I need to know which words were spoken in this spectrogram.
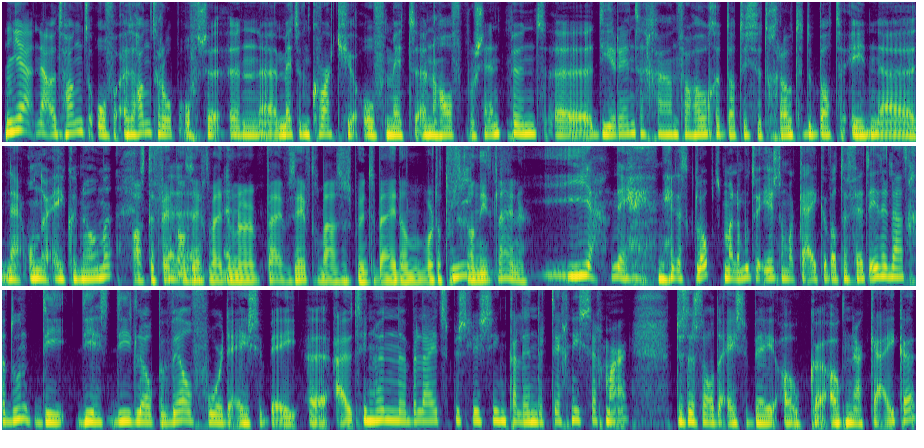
Ja, nou, het hangt, of, het hangt erop of ze een, uh, met een kwartje of met een half procentpunt uh, die rente gaan verhogen. Dat is het grote debat in, uh, nou, onder economen. Als de Fed dan zegt wij doen er 75 basispunten bij, dan wordt dat verschil niet kleiner. Ja, nee, nee, dat klopt. Maar dan moeten we eerst nog maar kijken wat de Fed inderdaad gaat doen. Die, die, die lopen wel voor de ECB uit in hun beleidsbeslissing, kalendertechnisch zeg maar. Dus daar zal de ECB ook, ook naar kijken.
